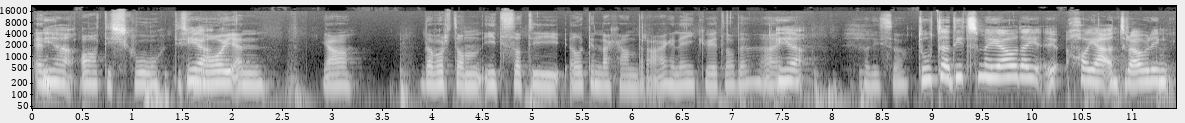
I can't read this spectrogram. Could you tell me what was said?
en Ja. oh, het is goed, het is Ja. mooi. En ja, dat wordt dan iets dat die elke dag gaan dragen. Hè. Ik weet dat, hè. Ai, Ja. Dat is zo. Doet dat iets met jou? Dat je, goh ja, een trouwring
